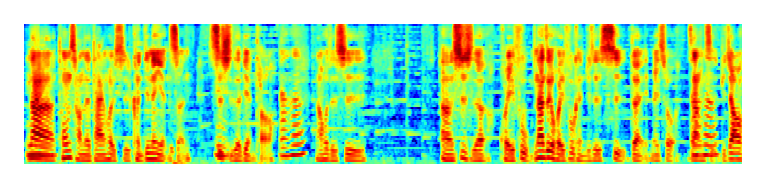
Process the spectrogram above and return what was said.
那通常的答案会是肯定的眼神，适时的点头，嗯哼，然后或者是呃适时的回复。那这个回复可能就是是对，没错，这样子嗯比较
